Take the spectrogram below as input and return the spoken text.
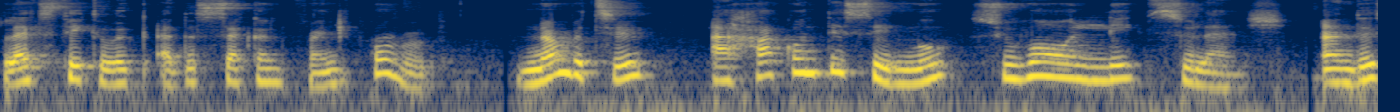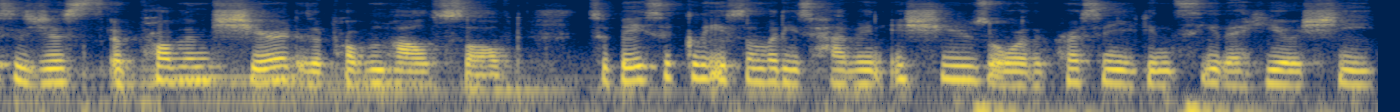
Let's take a look at the second French proverb. Number two, à raconter ses maux, souvent on les soulage. And this is just a problem shared as a problem how solved. So basically, if somebody's having issues or the person you can see that he or she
